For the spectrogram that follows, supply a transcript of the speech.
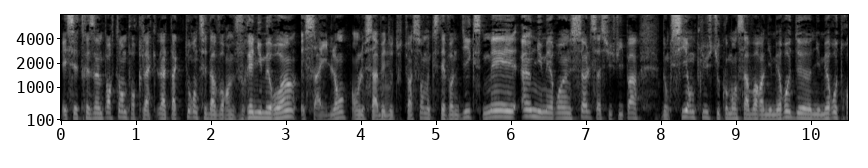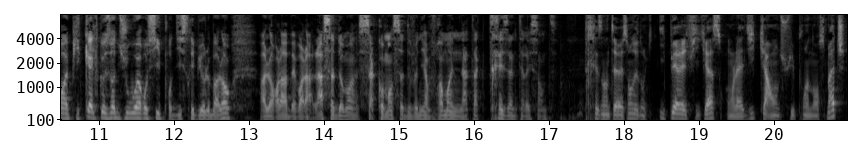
Et c'est très important pour que l'attaque tourne, c'est d'avoir un vrai numéro 1, et ça ils l'ont, on le savait de toute façon avec Steven Dix, mais un numéro 1 seul, ça suffit pas. Donc si en plus tu commences à avoir un numéro 2, numéro 3, et puis quelques autres joueurs aussi pour distribuer le ballon, alors là, ben voilà, là ça, ça commence à devenir vraiment une attaque très intéressante très intéressante et donc hyper efficace. On l'a dit, 48 points dans ce match.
